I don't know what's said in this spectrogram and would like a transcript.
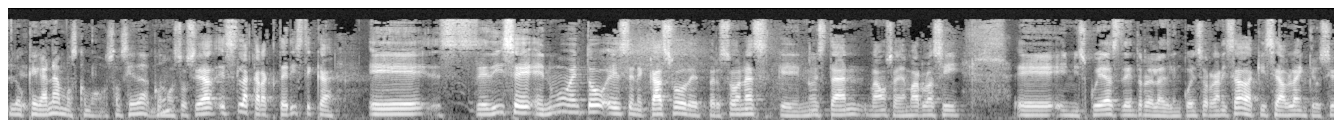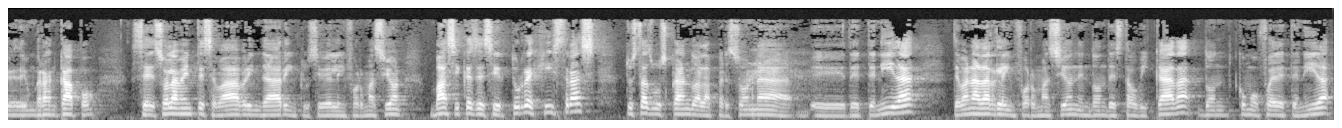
lo que ganamos como sociedad. ¿no? como sociedad. Esa es la característica. Eh, se dice, en un momento es en el caso de personas que no están, vamos a llamarlo así, eh, inmiscuidas dentro de la delincuencia organizada. Aquí se habla inclusive de un gran capo. Se, solamente se va a brindar inclusive la información básica, es decir, tú registras, tú estás buscando a la persona eh, detenida, te van a dar la información en dónde está ubicada, dónde, cómo fue detenida,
